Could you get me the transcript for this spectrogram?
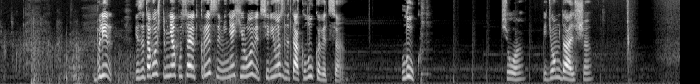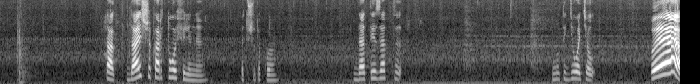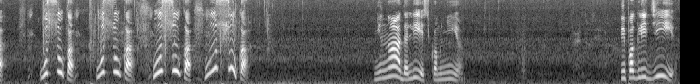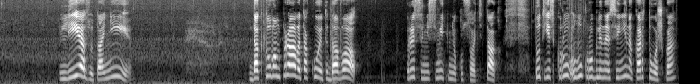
Блин, из-за того, что меня кусают крысы, меня херовит, серьезно. Так, луковица. Лук. Все, идем дальше. Так, дальше картофелины. Это что такое? Да ты за... Ну ты дётел. Э! У, сука! У, сука! У, сука! У, сука! Не надо лезть ко мне. Ты погляди. Лезут они. Да кто вам право такое-то давал? Крысы не суметь меня кусать. Так, тут есть кру лук, рубленая свинина, картошка,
